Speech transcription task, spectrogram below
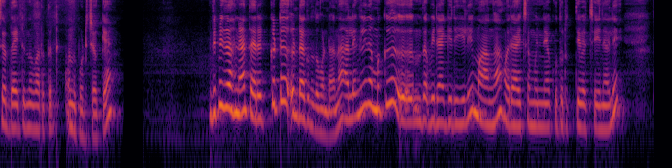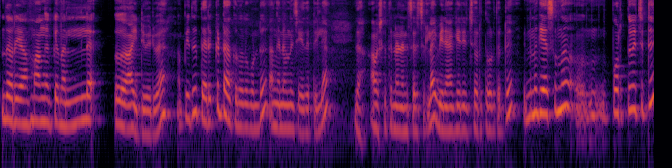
ചെറുതായിട്ടൊന്ന് വറുത്തിട്ട് ഒന്ന് പൊടിച്ച് വെക്കേ. ഇതിപ്പോൾ ഇത് ഞാൻ തിരക്കിട്ട് ഉണ്ടാക്കുന്നത് കൊണ്ടാണ്. അല്ലെങ്കിൽ നമുക്ക് എന്താ വിനാഗിരിയിൽ മാങ്ങ ഒരാഴ്ച മുന്നേ കുതിർത്തി വെച്ച് കഴിഞ്ഞാൽ എന്താ പറയുക മാങ്ങയ്ക്ക് നല്ല ആയിട്ട് വരുവേ. അപ്പോൾ ഇത് തിരക്കിട്ടാക്കുന്നത് കൊണ്ട് അങ്ങനെ ഒന്നും ചെയ്തിട്ടില്ല. ഇതാ ആവശ്യത്തിനനുസരിച്ചുള്ള വിനാഗിരി ചേർത്ത് കൊടുത്തിട്ട് പിന്നെ ഒന്ന് ഗ്യാസ് ഒന്ന് പുറത്ത് വെച്ചിട്ട്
